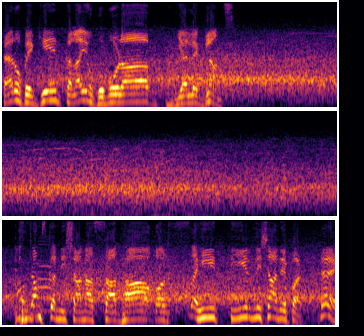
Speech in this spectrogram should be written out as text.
पैरों पे गेंद, कलाइयों को मोड़ा, बढ़िया लेग ग्लांस स्टंप्स का निशाना साधा और सही तीर निशाने पर। है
